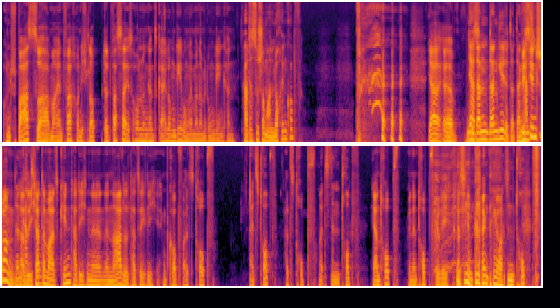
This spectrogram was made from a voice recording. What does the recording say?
und Spaß zu haben einfach. Und ich glaube, das Wasser ist auch eine ganz geile Umgebung, wenn man damit umgehen kann. Hattest du schon mal ein Loch im Kopf? Ja, äh, Ja, dann, dann gilt das. Ein bisschen kannst, schon. Also ich hatte mal als Kind, hatte ich eine, eine Nadel tatsächlich im Kopf als Tropf. Als Tropf. Als Tropf. Was ist denn ein Tropf? Ja, ein Tropf. Wenn einen Tropf gelegt kriegst im Krankenhaus. Ein Tropf.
